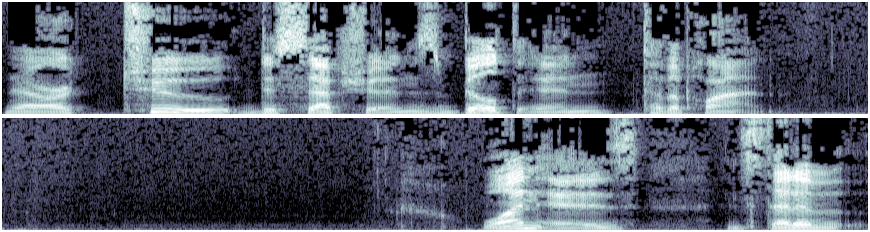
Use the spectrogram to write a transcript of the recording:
There are two deceptions built in to the plan. One is instead of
